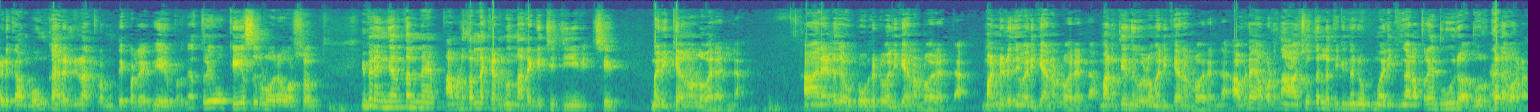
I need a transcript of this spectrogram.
എടുക്കാൻ പോകും കരടിയുടെ അക്രമത്തിൽ പോലെ ചെയ്യപ്പെടുന്ന എത്രയോ കേസുകൾ ഓരോ വർഷം ഇവരെങ്ങനെ തന്നെ അവിടെ തന്നെ കിടന്ന് നരകിച്ച് ജീവിച്ച് മരിക്കാനുള്ളവരല്ല. ആനയുടെ ചവിട്ട് കൊണ്ടിട്ട് മരിക്കാനുള്ളവരല്ല. മണ്ണിടിഞ്ഞ് മരിക്കാനുള്ളവരല്ല. മരത്തിൽ നിന്ന് വീണ് മരിക്കാനുള്ളവരല്ല. അവിടെ അവിടെ നിന്ന് ആശുപത്രിയിൽ എത്തിക്കുന്നതിന് മുമ്പ് മരിക്കാൻ അത്രയും ദൂരമാണ് ദുർഘടമാണ്.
